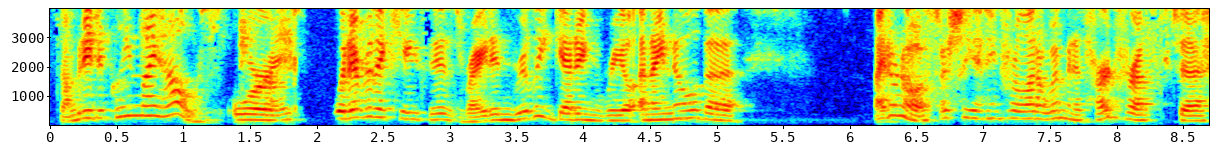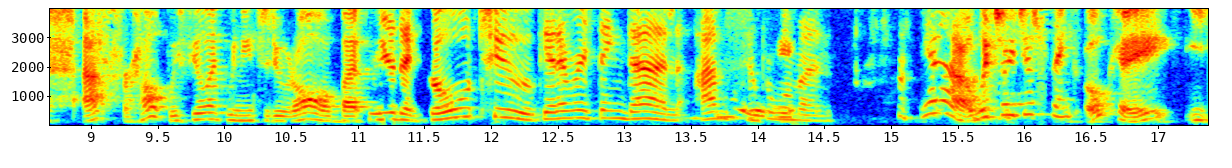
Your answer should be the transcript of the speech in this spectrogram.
somebody to clean my house or Right. whatever the case is, right? And really getting real. And I know the, I don't know, especially I think for a lot of women, it's hard for us to ask for help. We feel like we need to do it all. But You're the go-to, get everything done. I'm superwoman. yeah, which I just think, okay, y-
